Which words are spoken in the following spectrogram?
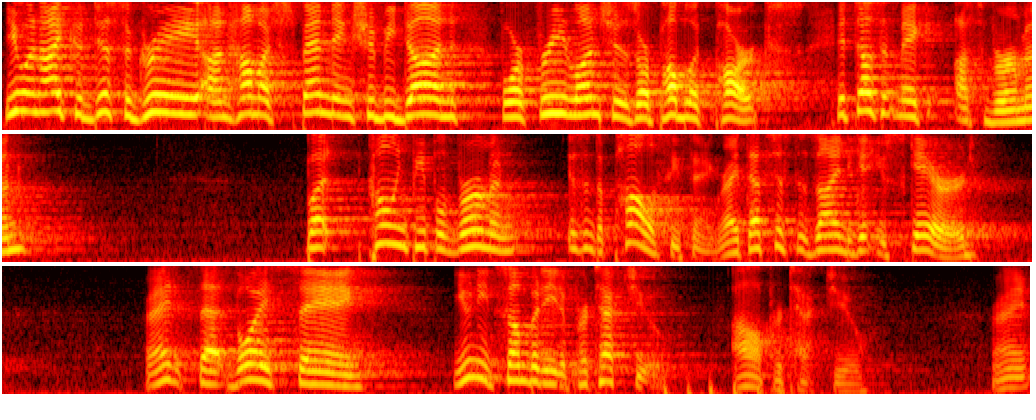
You and I could disagree on how much spending should be done for free lunches or public parks. It doesn't make us vermin. But calling people vermin isn't a policy thing, right? That's just designed to get you scared. Right? It's that voice saying, you need somebody to protect you. I'll protect you. Right?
